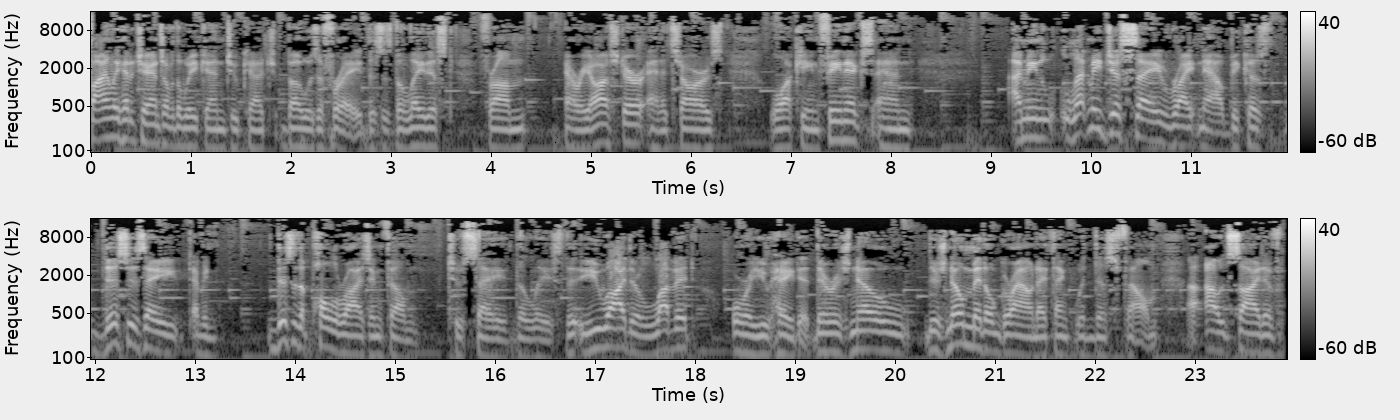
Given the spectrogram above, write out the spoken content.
finally had a chance over the weekend to catch Beau is Afraid. This is the latest from Ari Aster, and it stars Joaquin Phoenix and I mean, let me just say right now, because this is a, I mean, this is a polarizing film, to say the least. You either love it or you hate it. There is no, there's no middle ground, I think, with this film, uh, outside of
